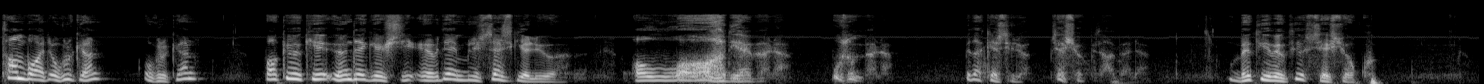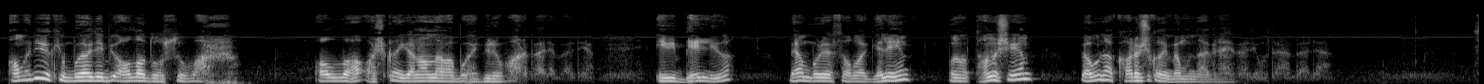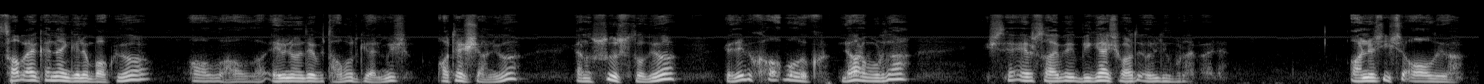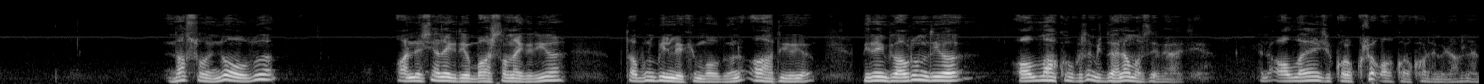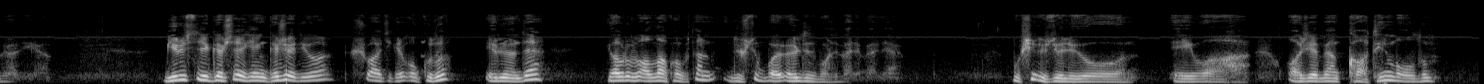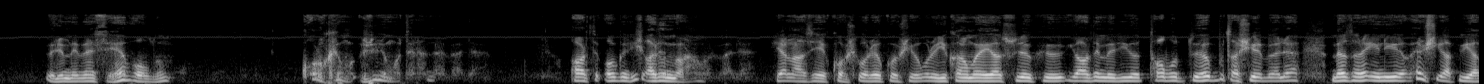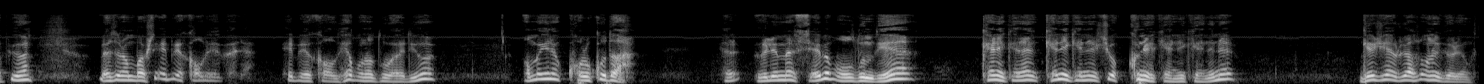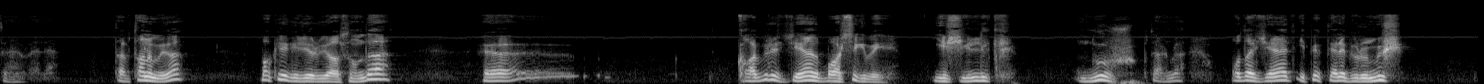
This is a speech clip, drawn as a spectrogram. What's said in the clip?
Tam bu ayet okurken okurken bakıyor ki önde geçtiği evden bir ses geliyor. Allah diye böyle. Uzun böyle. Bir daha kesiliyor. Ses yok bir daha böyle. Bekliyor bekliyor ses yok. Ama diyor ki bu evde bir Allah dostu var. Allah'a aşkına yananlar var bu evde biri var böyle böyle. Evi belliyor. Ben buraya sabah geleyim. Buna tanışayım. Ben buna karışık olayım ben bunlara böyle böyle. böyle. Sabah erkenden gelip bakıyor. Allah Allah. Evin önünde bir tabut gelmiş. Ateş yanıyor. Yani su ısıtılıyor. Evde bir kalabalık. Ne var burada? İşte ev sahibi bir genç vardı öldü burada böyle. Annesi işte ağlıyor. Nasıl oldu? Ne oldu? Annesi yanına gidiyor, başlarına gidiyor. Tabi bunu bilmiyor kim olduğunu. Ah diyor, benim yavrum diyor, Allah korkusuna dayanamaz diyor. Yani Allah'ın için korku çok korkardı biraz diyor. Birisi de geçerken gece diyor, şu ayet-i okudu evin önünde. Yavrum Allah korkutan düştü, öldü bu arada böyle böyle. Bu şey üzülüyor. Eyvah. Acaba ben katil mi oldum? Ölüme ben sebep oldum. Korkuyor mu? Üzülüyor muhtemelen böyle. Artık o gün hiç ayrılmıyor böyle. Cenazeye koşuyor, oraya koşuyor, buraya yıkamaya su döküyor, yardım ediyor, tabut diyor, bu taşıyor böyle. Mezara iniyor, her şey yapıyor, yapıyor. Mezarın başında epey kalıyor böyle. Epey kalıyor, hep ona dua ediyor. Ama yine korku da. Yani ölüme sebep oldum diye kendi kendine, kendi kendine çok kınıyor kendi kendine. Gece rüyası onu görüyor muhtemelen böyle. Tabi tanımıyor. Bakıyor gece rüyasında e, kabir cennet bahçesi gibi yeşillik, nur. O da cennet ipeklerine bürünmüş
